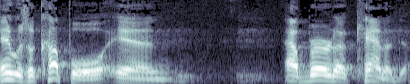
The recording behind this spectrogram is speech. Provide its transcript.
And it was a couple in Alberta, Canada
